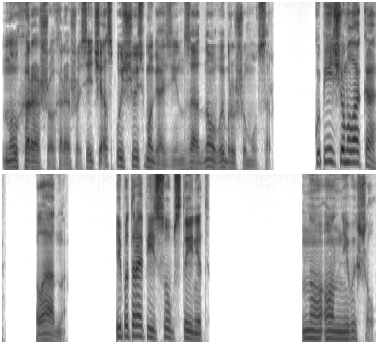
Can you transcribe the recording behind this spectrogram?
Ну, хорошо, хорошо. Сейчас спущусь в магазин, заодно выброшу мусор. Купи еще молока. Ладно. И поторопись, суп стынет. Но он не вышел.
